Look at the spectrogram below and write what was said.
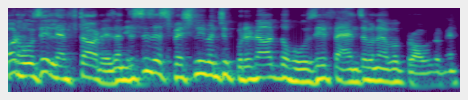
what Jose left out is, and this is especially when you put it out, the Jose fans are going to have a problem. And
